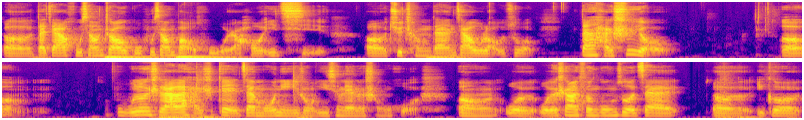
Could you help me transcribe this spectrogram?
呃，大家互相照顾、互相保护，然后一起呃去承担家务劳作，但还是有呃。无论是拉拉还是 gay，在模拟一种异性恋的生活。嗯，我我的上一份工作在呃一个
